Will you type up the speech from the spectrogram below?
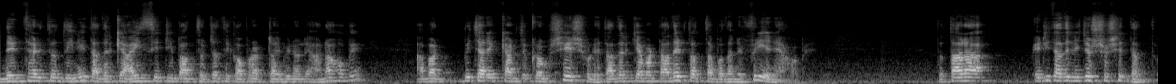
নির্ধারিত দিনে তাদেরকে আইসিটি বা আন্তর্জাতিক অপরাধ ট্রাইব্যুনালে আনা হবে। আবার বিচারিক কার্যক্রম শেষ হলে তাদেরকে আবার তাদের তত্ত্বাবধানে ফিরিয়ে নেওয়া হবে। তো তারা, এটি তাদের নিজস্ব সিদ্ধান্ত।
